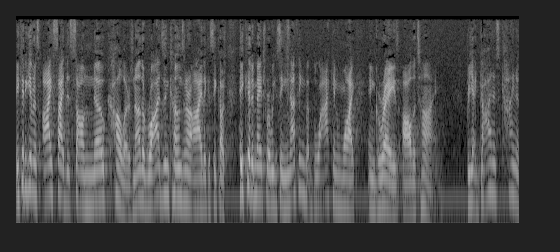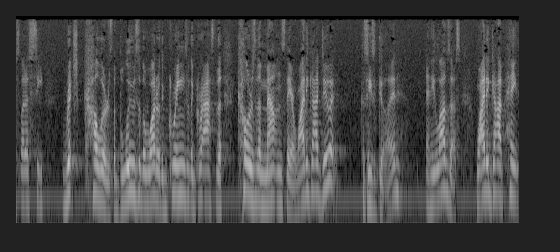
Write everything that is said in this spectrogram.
He could have given us eyesight that saw no colors, none of the rods and cones in our eye that could see colors. He could have made it to where we could see nothing but black and white and grays all the time. But yet, God in His kindness let us see rich colors the blues of the water, the greens of the grass, the colors of the mountains there. Why did God do it? Because He's good and He loves us. Why did God paint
